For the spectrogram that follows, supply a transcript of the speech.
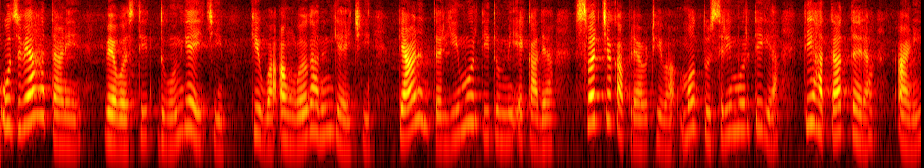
उजव्या हाताने व्यवस्थित धुवून घ्यायची किंवा आंघोळ घालून घ्यायची. त्यानंतर ही मूर्ती तुम्ही एखाद्या स्वच्छ कपड्यावर ठेवा. मग दुसरी मूर्ती घ्या. ती हातात धरा आणि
